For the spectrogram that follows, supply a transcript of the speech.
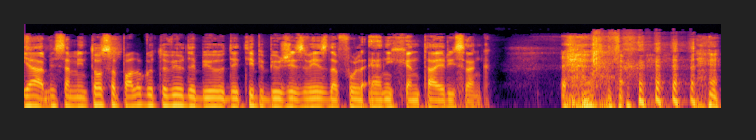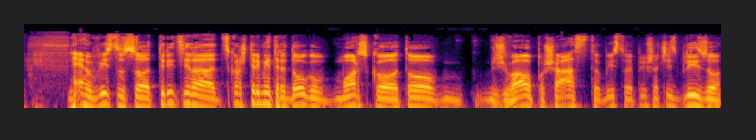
ja, mislim, in to so pa ugotovili, da, je bil- da je ti bi bil že zvezda full enih hentai risank. Ne, v bistvu so 3,4 metre dolgo morsko to žival, pošast, v bistvu je prišla čez blizu.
